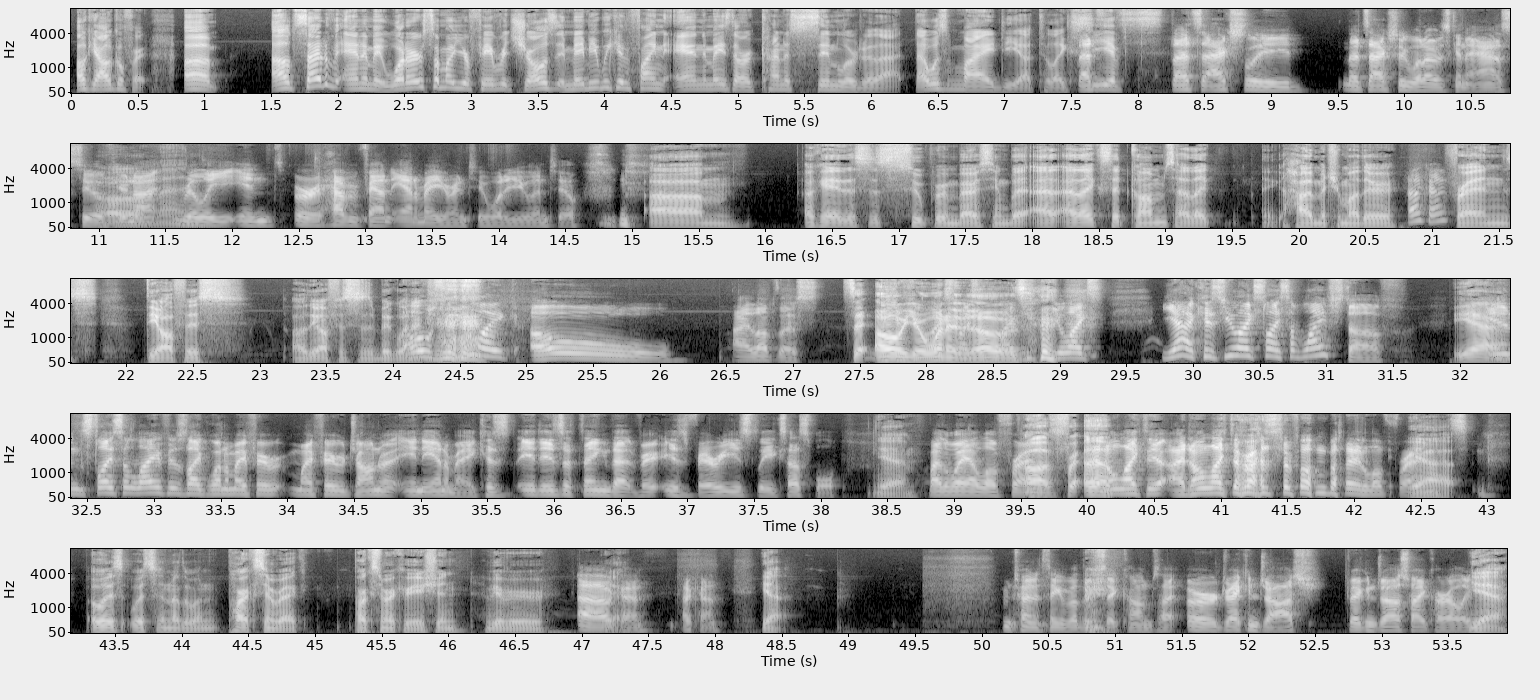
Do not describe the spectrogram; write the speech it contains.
Okay, I'll go for it. Um, outside of anime, what are some of your favorite shows? And maybe we can find animes that are kind of similar to that. That was my idea to like that's, see if that's actually that's actually what I was going to ask too. If Oh, you're not man. really in or haven't found anime you're into, what are you into? Um, okay, this is super embarrassing, but I, I like sitcoms. I like, like How I Met Your Mother, Okay. Friends, The Office. Oh, The Office is a big one. Oh, so like oh, I love this. Say- oh, you're you one like of slice those. you like, yeah, because you like slice of life stuff. yeah. And slice of life is like one of my favorite my favorite genre in anime because it is a thing that ver- is very easily accessible. yeah. By the way, I love Friends. Uh, Fr- I uh, don't like the I don't like the rest of them, but I love Friends. Yeah. Oh, what's, what's another one? Parks and Rec. Parks and Recreation. Have you ever? Oh, Yeah. okay. Okay. Yeah. I'm trying to think of other sitcoms. I, or Drake and Josh. Drake and Josh, iCarly. Yeah.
